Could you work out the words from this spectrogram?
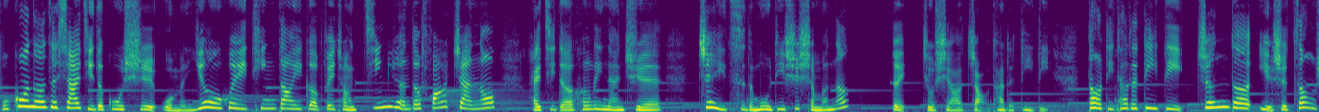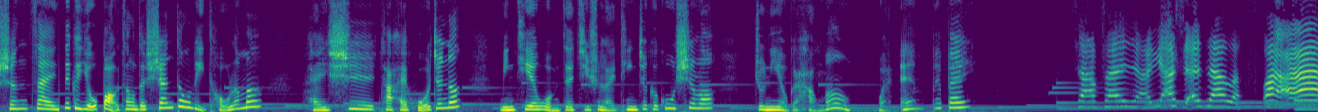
不过呢，在下一集的故事，我们又会听到一个非常惊人的发展哦。还记得亨利男爵这一次的目的是什么呢？对，就是要找他的弟弟。到底他的弟弟真的也是葬身在那个有宝藏的山洞里头了吗？还是他还活着呢？明天我们再继续来听这个故事喽。祝你有个好梦，晚安，拜拜。小朋友要睡觉了，晚安。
